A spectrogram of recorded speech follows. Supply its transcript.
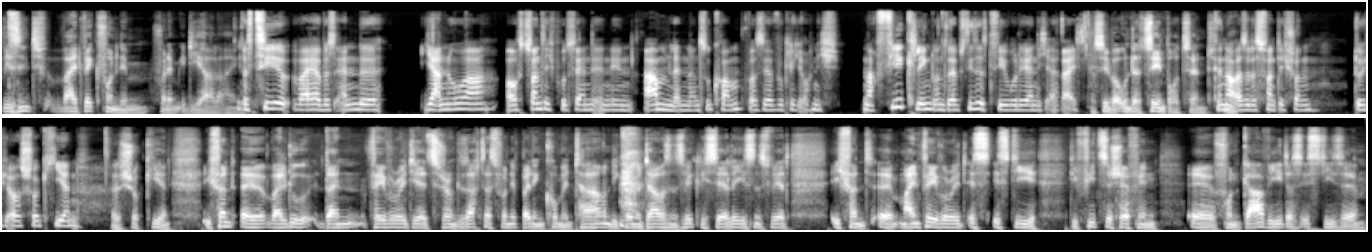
wir sind weit weg von dem, von dem Ideal eigentlich. Das Ziel war ja bis Ende Januar auf 20 Prozent in den armen Ländern zu kommen, was ja wirklich auch nicht nach viel klingt und selbst dieses Ziel wurde ja nicht erreicht. Das sind wir unter 10 Prozent. Genau, also das fand ich schon durchaus schockierend. Das ist schockierend. Ich fand, äh, weil du dein Favorite jetzt schon gesagt hast von bei den Kommentaren, die Kommentare sind wirklich sehr lesenswert. Ich fand, äh, mein Favorite ist, ist die, die Vizechefin äh, von Gavi, das ist diese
